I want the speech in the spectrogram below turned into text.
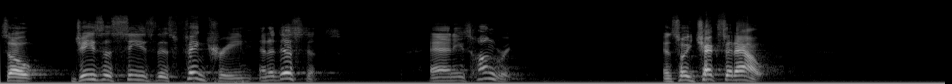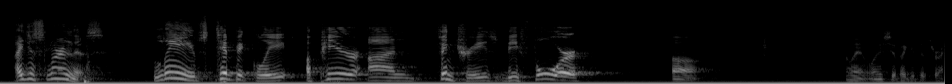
So Jesus sees this fig tree in a distance, and he's hungry. And so he checks it out. I just learned this. Leaves typically appear on fig trees before uh, wait, let me see if I get this right.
